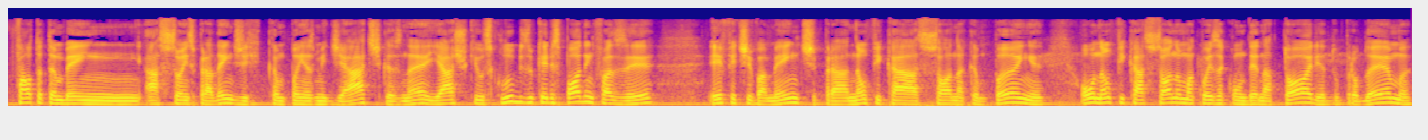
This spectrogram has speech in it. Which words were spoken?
falta também ações para além de campanhas midiáticas, né? E acho que os clubes, o que eles podem fazer efetivamente para não ficar só na campanha ou não ficar só numa coisa condenatória do problema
